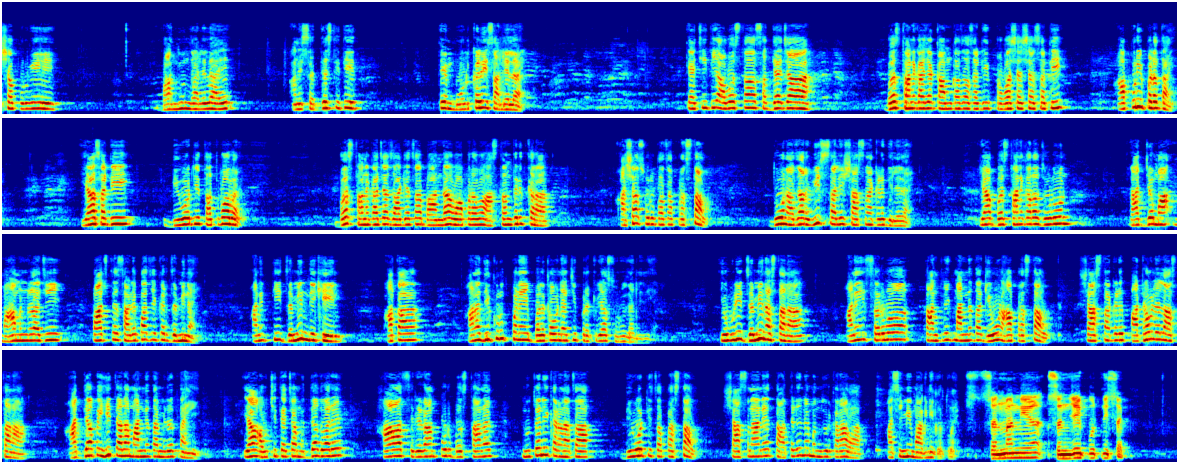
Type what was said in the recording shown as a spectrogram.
वर्षापूर्वी बांधून झालेलं आहे आणि सद्यस्थितीत ते मोडकळीस आलेलं आहे. त्याची ती अवस्था सध्याच्या बस स्थानकाच्या कामकाजासाठी प्रवाशासाठी अपुरी पडत आहे. यासाठी बीओटी तत्वावर बस स्थानकाच्या जागेचा बांधा वापरावा हस्तांतरित करा अशा स्वरूपाचा प्रस्ताव दोन हजार वीस साली शासनाकडे दिलेला आहे. या बस स्थानकाला जोडून राज्य मा महामंडळाची पाच ते साडेपाच एकर जमीन आहे. आणि ती जमीन देखील आता अनधिकृतपणे बळकावण्याची प्रक्रिया सुरू झालेली आहे. एवढी जमीन असताना आणि सर्व तांत्रिक मान्यता घेऊन हा प्रस्ताव शासनाकडे पाठवलेला असताना अद्यापही त्याला मान्यता मिळत नाही. या औचित्याच्या मुद्द्याद्वारे हा श्रीरामपूर बसस्थानक नूतनीकरणाचा बीओटीचा प्रस्ताव शासनाने तातडीने मंजूर करावा अशी मी मागणी करतोय. सन्मान्य संजय पुतनी साहेब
